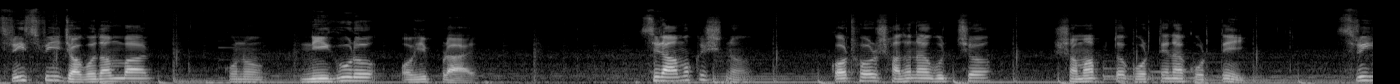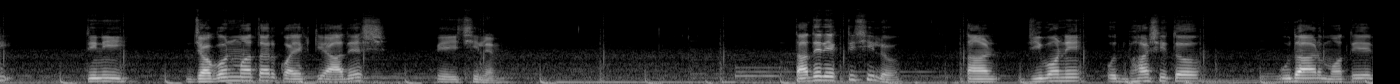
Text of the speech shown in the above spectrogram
শ্রী শ্রী জগদম্বার কোনো নিগুড় অভিপ্রায়। শ্রীরামকৃষ্ণ কঠোর সাধনাগুচ্ছ সমাপ্ত করতে না করতেই শ্রী তিনি জগন্মাতার কয়েকটি আদেশ পেয়েছিলেন। তাদের একটি ছিল তার জীবনে উদ্ভাসিত উদার মতের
